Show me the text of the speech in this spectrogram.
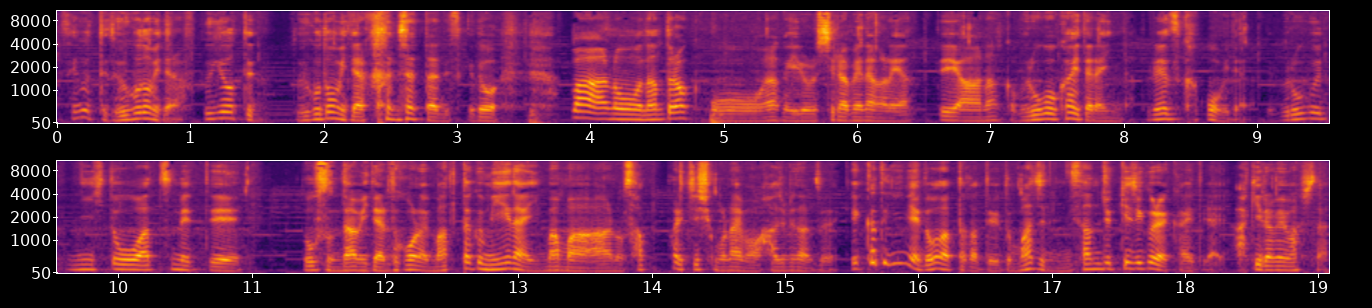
稼ぐってどういうことみたいな、副業ってどういうことみたいな感じだったんですけど、まあ、あの、なんとなくこう、なんかいろいろ調べながらやって、ああ、なんかブログを書いたらいいんだ。とりあえず書こうみたいな。ブログに人を集めて、どうすんだみたいなところで全く見えないまま、あの、さっぱり知識もないまま始めたんですよね。結果的にね、どうなったかというと、マジで2、30記事ぐらい書いて諦めました。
